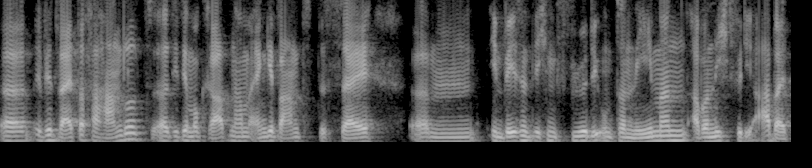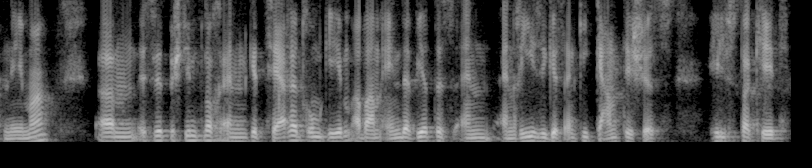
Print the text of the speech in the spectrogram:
Äh, wird weiter verhandelt. Äh, die Demokraten haben eingewandt, das sei ähm, im Wesentlichen für die Unternehmen, aber nicht für die Arbeitnehmer. Ähm, es wird bestimmt noch ein Gezerre drum geben, aber am Ende wird es ein, ein riesiges, ein gigantisches Hilfspaket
